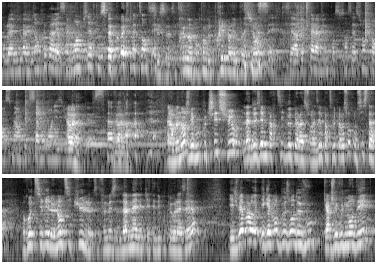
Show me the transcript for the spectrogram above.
vous m'avez bien préparé, c'est moins pire que ce à quoi je m'attendais. C'est ça, c'est très important de préparer le patient. C'est, à peu près la même sensation quand on se met un peu de savon dans les yeux. Ah ouais. donc, euh, ça va. Voilà. Alors maintenant, je vais vous coacher sur la deuxième partie de l'opération. La deuxième partie de l'opération consiste à retirer le lenticule, cette fameuse lamelle qui a été découpée au laser. Et je vais avoir également besoin de vous, car je vais vous demander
